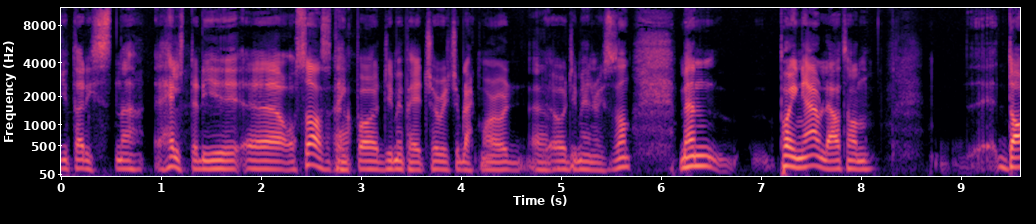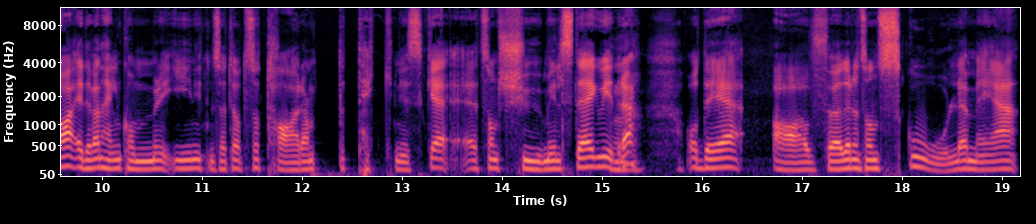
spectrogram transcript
gitaristene helter, de eh, også. Altså Tenk på Jimmy Page og Richie Blackmore og, og Jimmy Henriks og sånn. Men poenget er vel at sånn da Eddie Van Hellen kommer i 1978, så tar han det tekniske et sånn sjumilssteg videre. Og det avføder en sånn skole med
